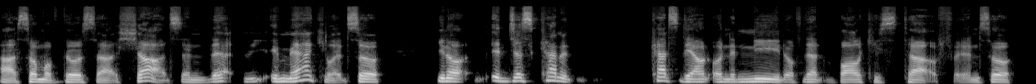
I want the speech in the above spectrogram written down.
uh, some of those uh, shots and they're immaculate. So, you know, it just kind of cuts down on the need of that bulky stuff. And so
